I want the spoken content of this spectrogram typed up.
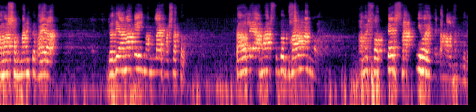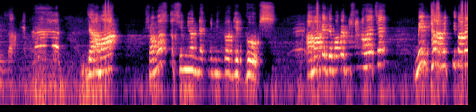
আমার সম্মানিত ভাইরা যদি আমাকে এই মামলায় ফাঁসাতো, তাহলে আমার শুধু ধারণা নয়, আমি সত্যের সাক্ষী হয়ে যেতাম, আলহামদুলিল্লাহ। যে আমার সমস্ত সিনিয়র নেতৃবৃন্দ নির্দোষ, আমাকে যেভাবে ফাঁসানো হয়েছে মিথ্যা মিথ্যিভাবে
